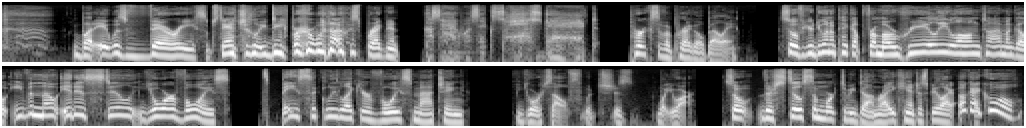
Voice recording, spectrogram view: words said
but it was very substantially deeper when I was pregnant because I was exhausted. perks of a prego belly. So if you're doing a pickup from a really long time ago, even though it is still your voice, it's basically like your voice matching yourself, which is what you are. So there's still some work to be done, right? You can't just be like, okay, cool,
